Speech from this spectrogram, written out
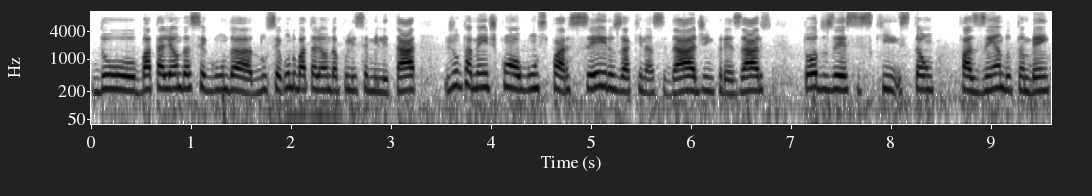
do batalhão da segunda, do segundo batalhão da Polícia Militar, juntamente com alguns parceiros aqui na cidade, empresários, todos esses que estão fazendo também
